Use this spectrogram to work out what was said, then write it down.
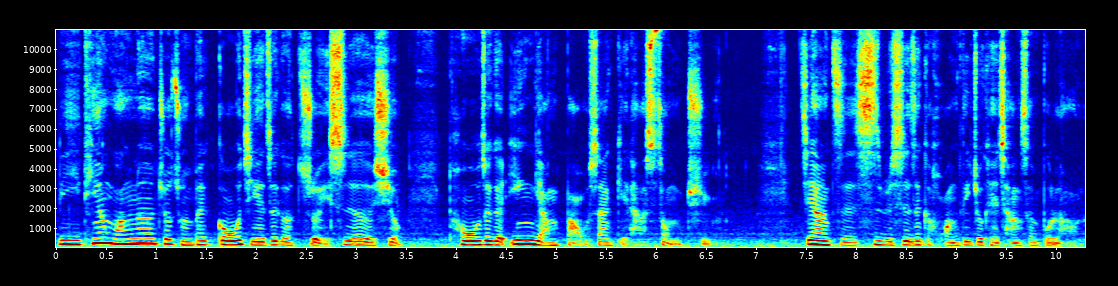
李天王呢，就准备勾结这个嘴是二秀，偷这个阴阳宝扇给他送去，这样子是不是这个皇帝就可以长生不老了？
